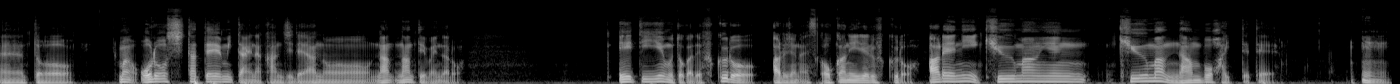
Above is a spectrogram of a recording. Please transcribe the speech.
えっ、ー、とまあおろしたてみたいな感じであのななんて言えばいいんだろう。ATM とかで袋あるじゃないですか。お金入れる袋。あれに9万円9万何ぼ入ってて。うん。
